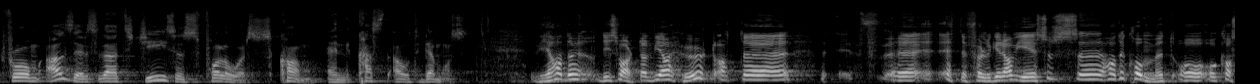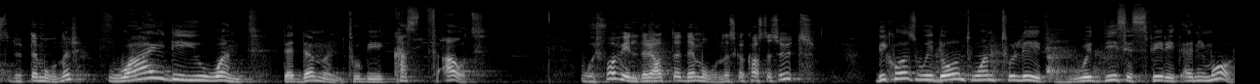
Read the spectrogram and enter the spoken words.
from others that Jesus' followers come and cast out demons. Vi hadde, de svarte at vi har hørt at uh, etterfølgere av Jesus uh, hadde kommet og, og kastet ut demoner. Why do you want the demon to be cast out? Hvorfor vil dere at demonene skal kastes ut? Because we don't want to live with this spirit anymore.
